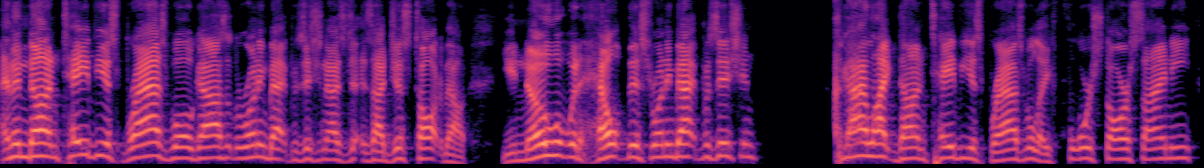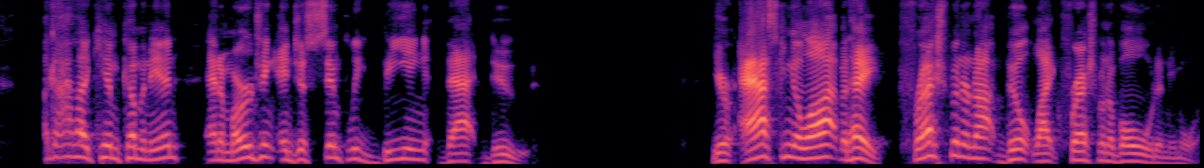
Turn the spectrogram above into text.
And then Dontavius Braswell, guys at the running back position, as, as I just talked about. You know what would help this running back position? A guy like Dontavius Braswell, a four star signee, a guy like him coming in and emerging and just simply being that dude. You're asking a lot, but hey, freshmen are not built like freshmen of old anymore.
